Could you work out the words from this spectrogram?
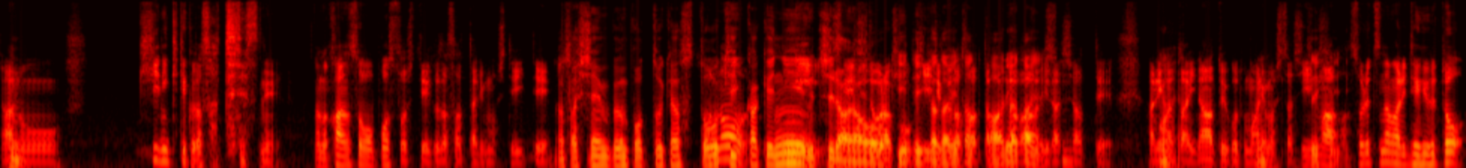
あの、聞きに来てくださってですね、あの、感想をポストしてくださったりもしていて、朝日新聞ポッドキャストをきっかけに、うちらを聞いていただいた方がいらっ。しゃって、ありがたいなということもありましたし、うんぜひまあ、それつながりで言うと、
